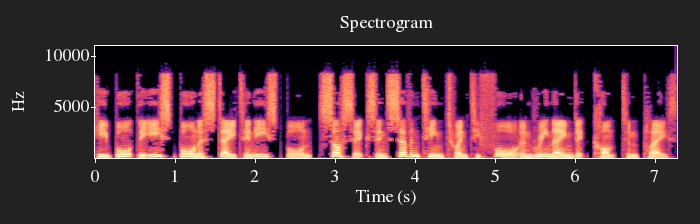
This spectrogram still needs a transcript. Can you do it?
He bought the Eastbourne estate in Eastbourne, Sussex in 1724 and renamed it Compton Place.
